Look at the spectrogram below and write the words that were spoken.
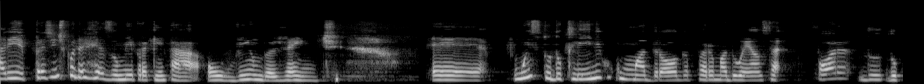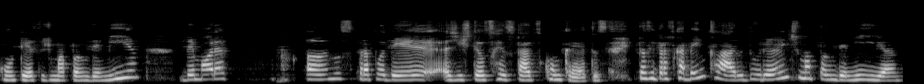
Ari, para a gente poder resumir para quem está ouvindo a gente, é, um estudo clínico com uma droga para uma doença fora do, do contexto de uma pandemia demora anos para poder a gente ter os resultados concretos. Então, assim, para ficar bem claro, durante uma pandemia,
